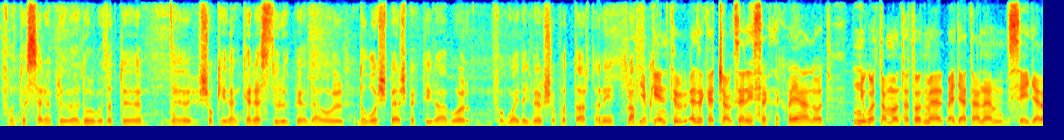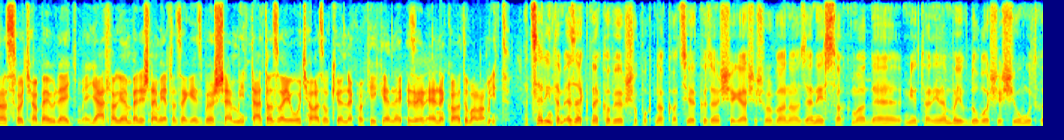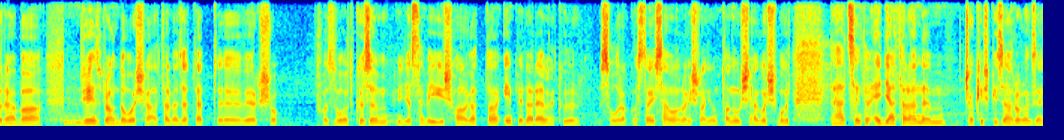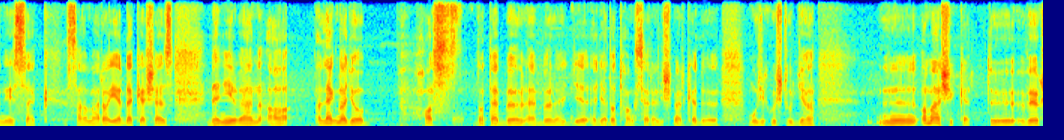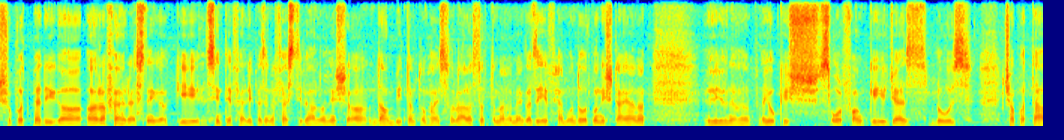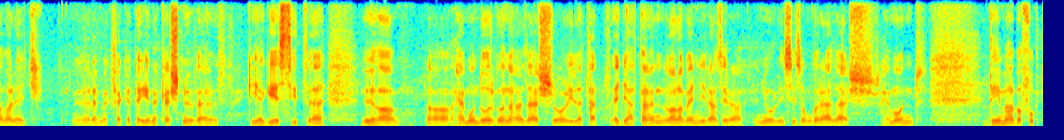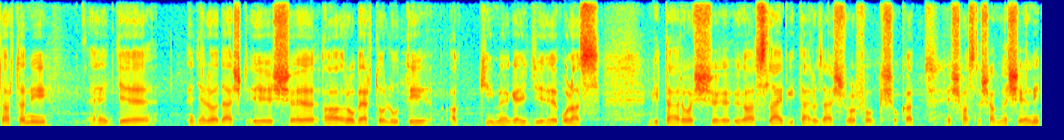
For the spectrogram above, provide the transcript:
fontos szereplővel dolgozott ő, ő sok éven keresztül, ő például dobos perspektívából fog majd egy workshopot tartani. Egyébként ezeket csak zenészeknek ajánlod? Nyugodtan mondhatod, mert egyáltalán nem szégyen az, hogyha beül egy, egy átlagember, és nem ért az egészből semmit. Tehát az a jó, hogyha azok jönnek, akik ennek, ennek ad valamit. Hát szerintem ezeknek a workshopoknak a célközönség elsősorban a zenész szakma, de miután én nem vagyok dobos, és jó múltkorában James Brown dobos által vezetett workshophoz volt közöm, így aztán végig is hallgatta. Én például remekül szórakoztam, és számomra is nagyon tanulságos volt. Tehát szerintem egyáltalán nem csak és kizárólag zenészek számára érdekes ez, de nyilván a, a legnagyobb hasznot ebből, ebből egy, egy adott hangszerrel ismerkedő muzsikus tudja. A másik kettő workshopot pedig a, a Rafael Resnig, aki szintén fellép ezen a fesztiválon, és a Downbeat nem tudom hányszor választotta már meg az év Hammond orgonistájának. Ő jön a, a jó kis soul funky jazz blues csapatával egy remek fekete énekesnővel kiegészítve. Ő a a Hammond orgonázásról, illetve hát egyáltalán valamennyire azért a New Orleans-i zongorázás Hammond témába fog tartani egy, egy előadást, és a Roberto Luti, aki meg egy olasz gitáros, ő a slide gitározásról fog sokat és hasznosan mesélni.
